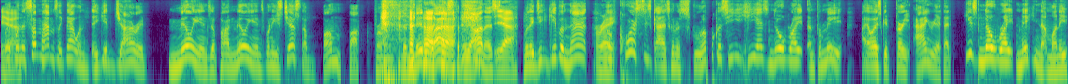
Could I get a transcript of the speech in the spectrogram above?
But Yeah. when something happens like that, when they give Jared millions upon millions, when he's just a bum fuck from the Midwest, to be honest, Yeah. when they did give him that, Right. of course these guys going to screw up because he he has no right. And for me, I always get very angry at that. He has no right making that money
